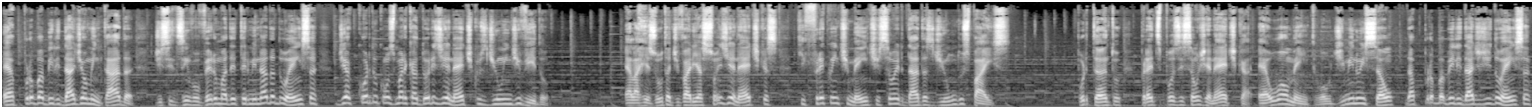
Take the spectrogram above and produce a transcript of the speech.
é a probabilidade aumentada de se desenvolver uma determinada doença de acordo com os marcadores genéticos de um indivíduo. Ela resulta de variações genéticas que frequentemente são herdadas de um dos pais. Portanto, predisposição genética é o aumento ou diminuição da probabilidade de doença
